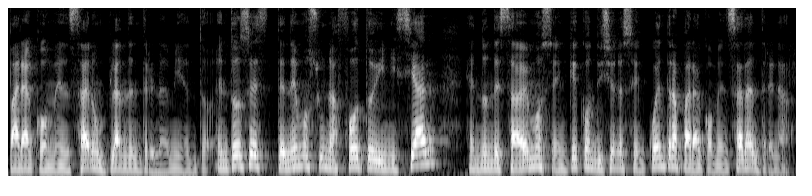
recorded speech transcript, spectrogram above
para comenzar un plan de entrenamiento. Entonces tenemos una foto inicial en donde sabemos en qué condiciones se encuentra para comenzar a entrenar.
